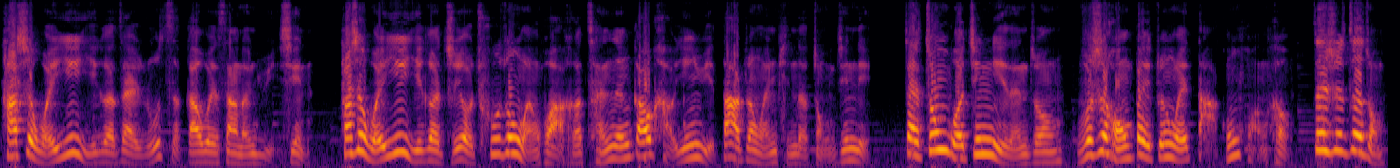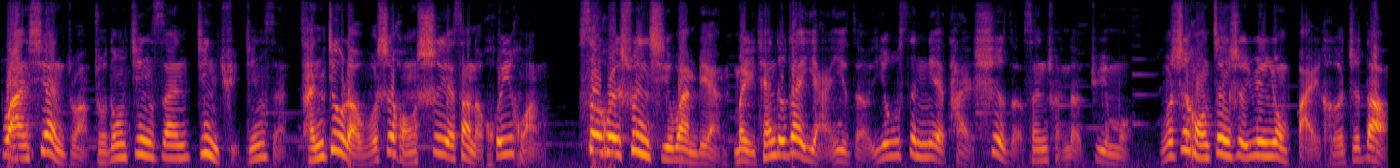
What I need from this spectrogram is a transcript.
他是唯一一个在如此高位上的女性，他是唯一一个只有初中文化和成人高考英语大专文凭的总经理。在中国经理人中，吴世红被尊为打工皇后。正是这种不安现状、主动晋升进取精神，成就了吴世红事业上的辉煌。社会瞬息万变，每天都在演绎着优胜劣汰、适者生存的剧目。吴世红正是运用百合之道，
